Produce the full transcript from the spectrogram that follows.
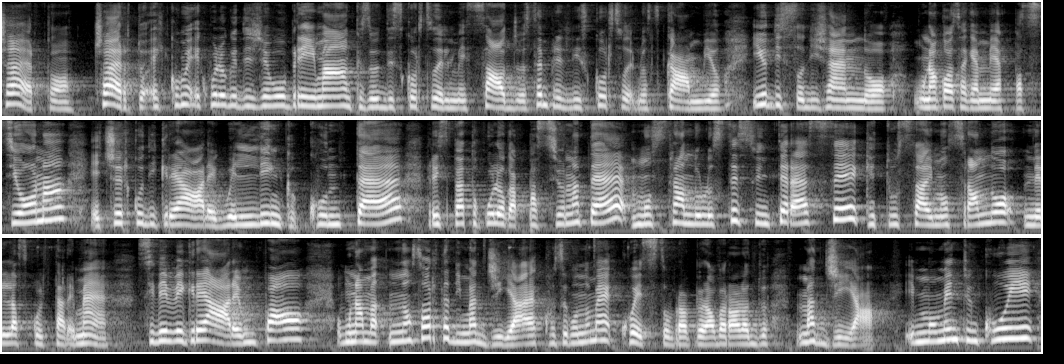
Certo, certo, è come è quello che dicevo prima anche sul discorso del messaggio, è sempre il discorso dello scambio. Io ti sto dicendo una cosa che a me appassiona e cerco di creare quel link con te rispetto a quello che appassiona te, mostrando lo stesso interesse che tu stai mostrando nell'ascoltare me. Si deve creare un po' una, una, sorta di magia, ecco, secondo me è questo proprio la parola magia, il momento in cui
